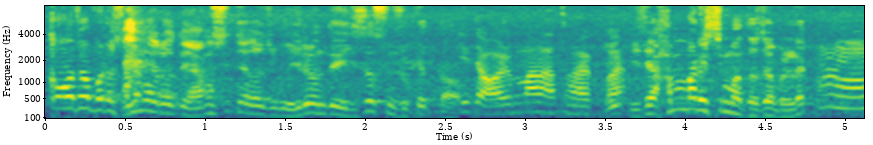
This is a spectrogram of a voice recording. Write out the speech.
꺼져버려서 우리나라도 양식 돼가지고 이런 데 있었으면 좋겠다 이제 얼마나 더 할 거야? 이제 한 마리씩만 더 잡을래? 음.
